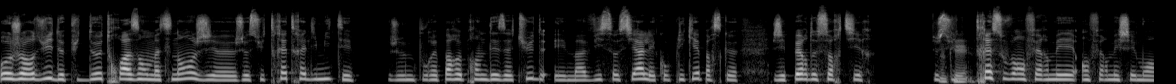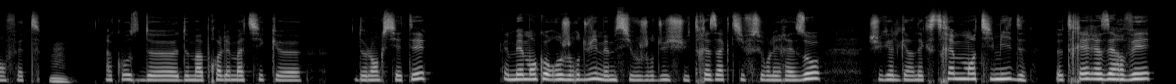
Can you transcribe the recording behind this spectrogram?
Aujourd'hui, depuis 2-3 ans maintenant, je, je suis très très limitée. Je ne pourrais pas reprendre des études et ma vie sociale est compliquée parce que j'ai peur de sortir. Je suis très souvent enfermée, enfermée chez moi en fait, Hmm. à cause de, de ma problématique euh, de l'anxiété. Et même encore aujourd'hui, même si aujourd'hui je suis très active sur les réseaux, je suis quelqu'un d'extrêmement timide, de très réservé.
